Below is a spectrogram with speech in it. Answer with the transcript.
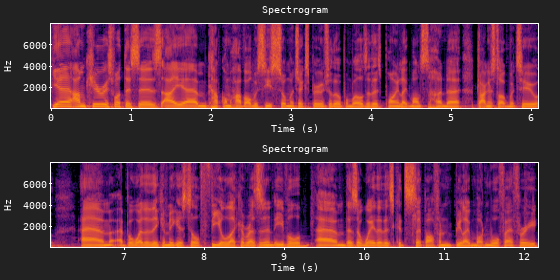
Yeah, I'm curious what this is. I um, Capcom have obviously so much experience with open worlds at this point, like Monster Hunter, Dragon's Dogma 2. Um, but whether they can make it still feel like a Resident Evil, um, there's a way that this could slip off and be like Modern Warfare 3.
